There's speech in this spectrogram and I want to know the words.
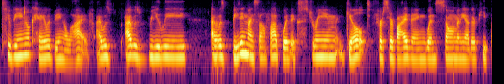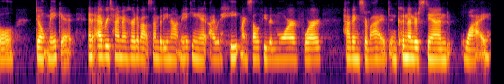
to being okay with being alive. I was I was really I was beating myself up with extreme guilt for surviving when so many other people don't make it. And every time I heard about somebody not making it, I would hate myself even more for having survived and couldn't understand why,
